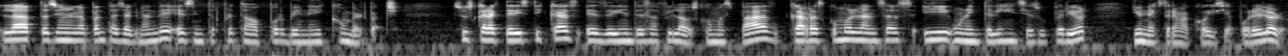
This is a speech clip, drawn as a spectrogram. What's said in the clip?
La adaptación en la pantalla grande es interpretado por Benedict Cumberbatch. Sus características es de dientes afilados como espadas, garras como lanzas y una inteligencia superior y una extrema codicia por el oro.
